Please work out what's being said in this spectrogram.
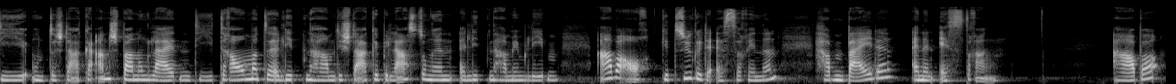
die unter starker Anspannung leiden, die Traumata erlitten haben, die starke Belastungen erlitten haben im Leben, aber auch gezügelte Esserinnen, haben beide einen Essdrang. Aber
